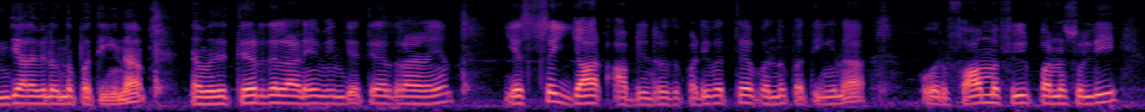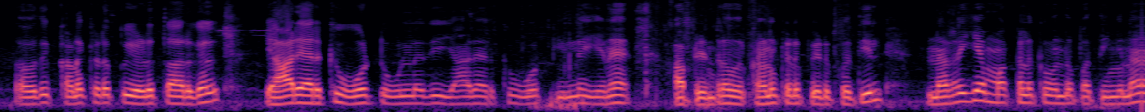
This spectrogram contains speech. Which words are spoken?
இந்திய அளவில் வந்து பார்த்திங்கன்னா நமது தேர்தல் ஆணையம் இந்திய தேர்தல் ஆணையம் எஸ்ஐஆர் அப்படின்றது படிவத்தை வந்து பார்த்திங்கன்னா ஒரு ஃபார்மை ஃபில் பண்ண சொல்லி அதாவது கணக்கெடுப்பு எடுத்தார்கள். யார் யாருக்கு ஓட்டு உள்ளது யார் யாருக்கு ஓட்டு இல்லை என அப்படின்ற ஒரு கணக்கெடுப்பு எடுப்பதில் நிறைய மக்களுக்கு வந்து பார்த்திங்கன்னா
